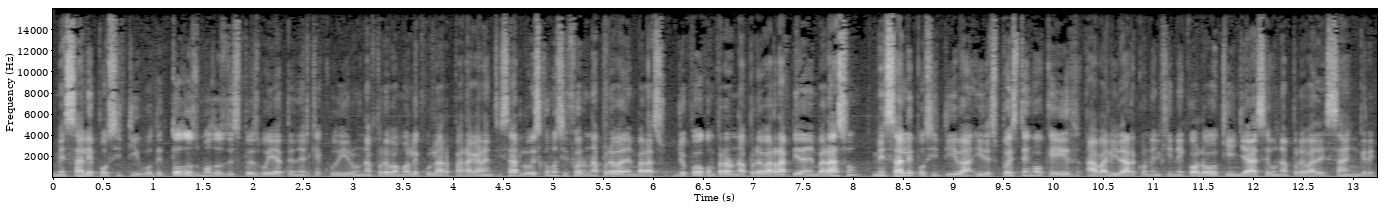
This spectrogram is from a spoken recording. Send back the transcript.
me sale positivo, de todos modos después voy a tener que acudir a una prueba molecular para garantizarlo. Es como si fuera una prueba de embarazo. Yo puedo comprar una prueba rápida de embarazo, me sale positiva y después tengo que ir a validar con el ginecólogo, quien ya hace una prueba de sangre.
